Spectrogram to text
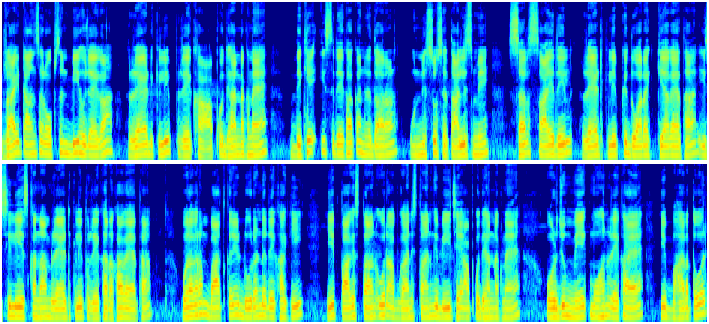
राइट आंसर ऑप्शन बी हो जाएगा रेड क्लिप रेखा। आपको ध्यान रखना है। देखिए, इस रेखा का निर्धारण 1947 में सर साइरिल रेड क्लिप के द्वारा किया गया था। इसीलिए इसका नाम रेड क्लिप रेखा रखा गया था। और अगर हम बात करें डूरंड रेखा की, ये पाकिस्तान और अफ़गानिस्तान के बीच है। आपको ध्यान रखना है। और जो मेक मोहन रेखा है, ये भारत और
